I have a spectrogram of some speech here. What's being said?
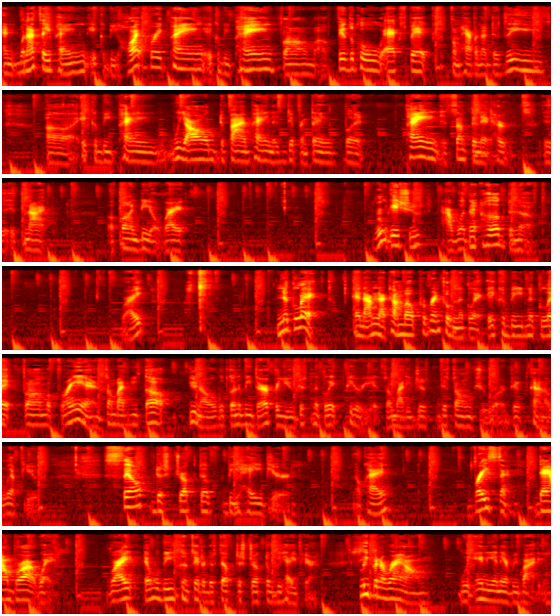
And when I say pain, it could be heartbreak pain, it could be pain from a physical aspect, from having a disease, uh, it could be pain. We all define pain as different things, but pain is something that hurts. It's not a fun deal, right? Root issues. I wasn't hugged enough, right? Neglect. And I'm not talking about parental neglect. It could be neglect from a friend, somebody you thought you know, was going to be there for you. Just neglect, period. Somebody just disowned you or just kind of left you. Self destructive behavior. Okay? Racing down Broadway, right? That would be considered a self destructive behavior. Sleeping around with any and everybody.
